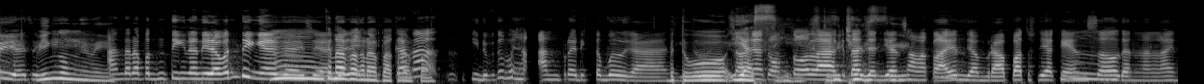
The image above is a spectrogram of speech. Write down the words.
iya sih. Bingung ini. antara penting dan tidak penting ya Hmm, guys ya kenapa, Jadi, kenapa, karena kenapa? hidup itu banyak unpredictable kan Betul, gitu. iya misalnya sih, contoh lah kita janjian sih. sama klien jam berapa terus dia cancel Hmm. dan lain-lain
